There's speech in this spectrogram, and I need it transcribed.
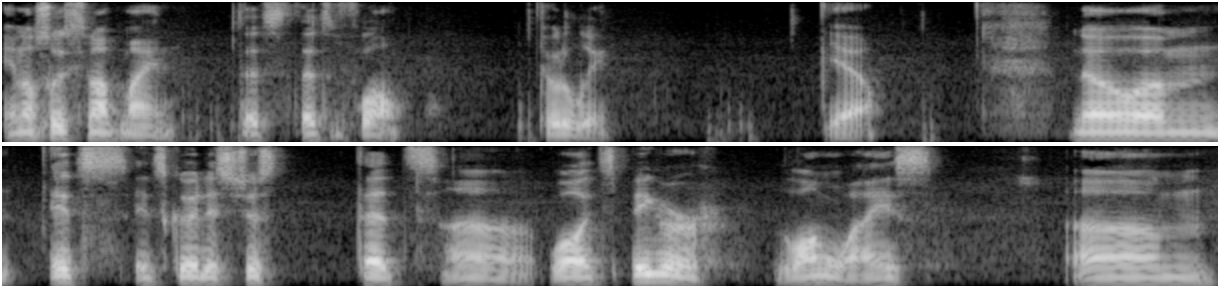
And also, it's not mine. That's that's a flaw, totally. Yeah. No, um, it's it's good. It's just that uh, well, it's bigger long-wise. Um,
